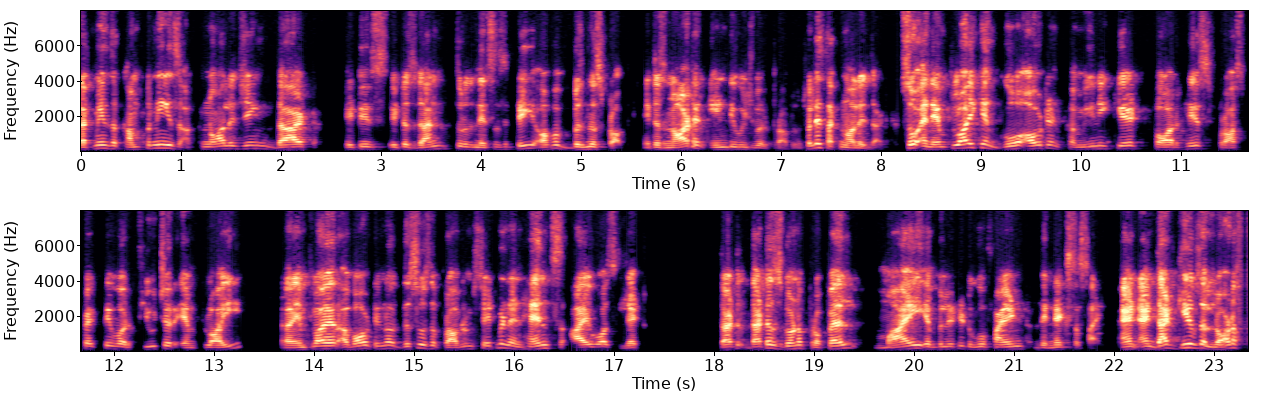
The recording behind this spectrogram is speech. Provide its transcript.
that means the company is acknowledging that it is it is done through the necessity of a business problem. It is not an individual problem. So let's acknowledge that. So an employee can go out and communicate for his prospective or future employee uh, employer about you know this was the problem statement and hence I was let that that is going to propel my ability to go find the next assign and and that gives a lot of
